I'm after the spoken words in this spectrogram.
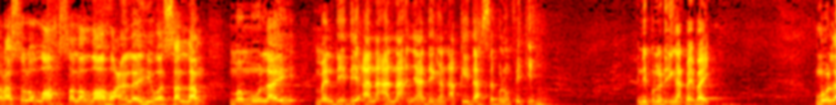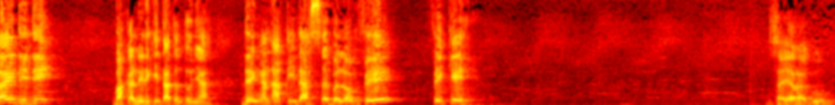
Rasulullah sallallahu alaihi wasallam memulai mendidik anak-anaknya dengan akidah sebelum fikih. Ini perlu diingat baik-baik. Mulai didik bahkan diri kita tentunya dengan akidah sebelum fi fikih. Saya ragu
